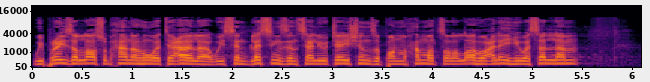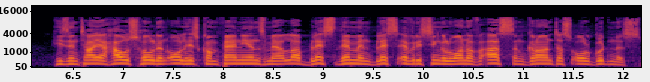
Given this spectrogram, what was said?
We praise Allah subhanahu wa ta'ala. We send blessings and salutations upon Muhammad sallallahu alayhi wasallam, his entire household and all his companions. May Allah bless them and bless every single one of us and grant us all goodness.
